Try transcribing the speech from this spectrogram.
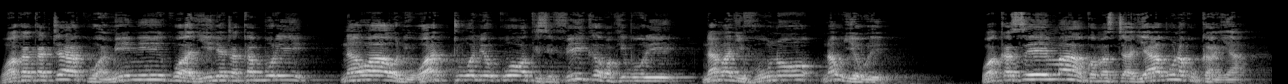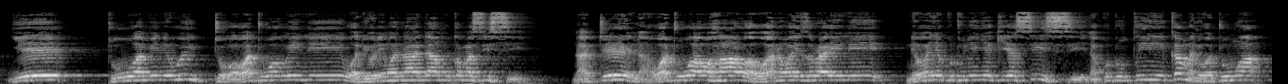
Wakakataa kuamini kwa ajili ya takaburi na wao ni watu waliokuwa wakisifika kwa kiburi na majivuno na ujeuri. Wakasema kwa mastajabu na kukanya, je, tuamini wito wa watu wawili walioni wanadamu kama sisi. Na tena watu wao hawa wana wa Israeli ni wenye kutunyenyekea sisi na kututii kama ni watumwa.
